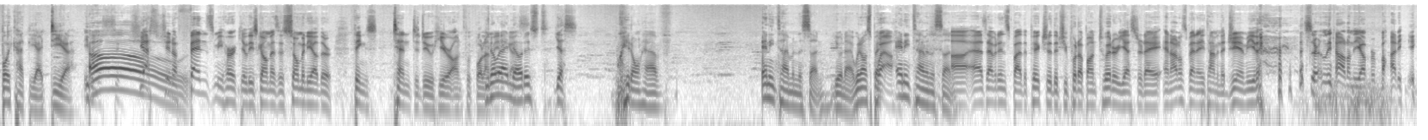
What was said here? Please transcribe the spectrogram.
Boycott the idea? Even Oh. the suggestion oh. offends me, Herculez Gomez, as so many other things tend to do here on Football You know what I noticed? Yes. We don't have any time in the sun, you and I. We don't spend Well, any time in the sun. uh, as evidenced by the picture that you put up on Twitter yesterday. And I don't spend any time in the gym either. Certainly not on the upper body.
